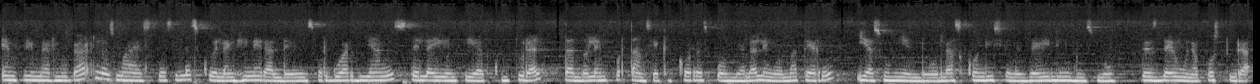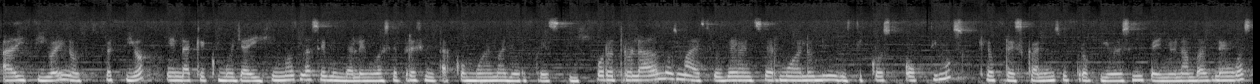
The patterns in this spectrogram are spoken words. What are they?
En primer lugar, los maestros y la escuela en general deben ser guardianes de la identidad cultural, dando la importancia que corresponde a la lengua materna y asumiendo las condiciones de bilingüismo desde una postura aditiva y no sustractiva, en la que, como ya dijimos, la segunda lengua se presenta como de mayor prestigio. Por otro lado, los maestros deben ser modelos lingüísticos óptimos que ofrezcan en su propio desempeño en ambas lenguas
